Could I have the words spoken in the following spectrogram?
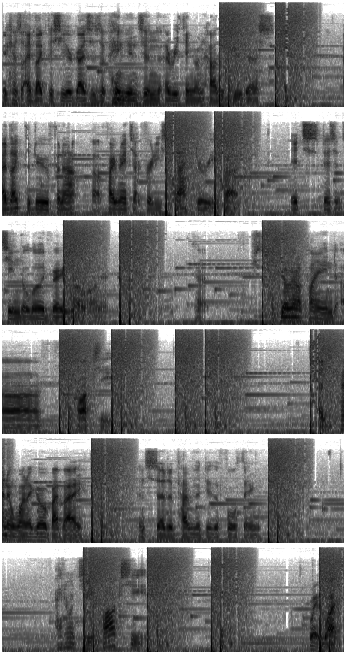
because I'd like to see your guys' opinions and everything on how to do this I'd like to do uh, Five Nights at Freddy's Factory, but it doesn't seem to load very well on it. Okay. Still gonna find uh, Foxy. I just kind of want to go bye-bye instead of having to do the full thing. I don't see Foxy. Wait, what?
